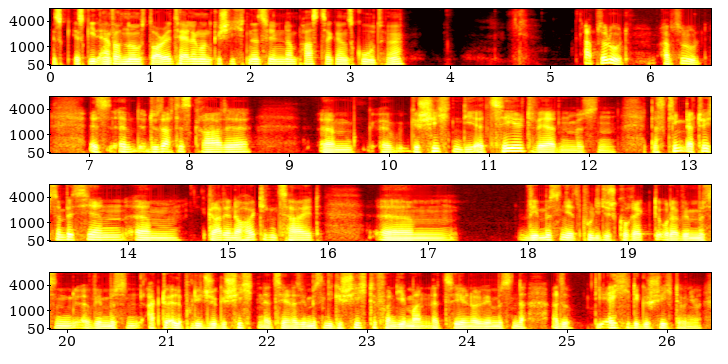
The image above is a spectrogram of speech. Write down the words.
es, es geht einfach nur um Storytelling und Geschichten erzählen, dann passt ja ganz gut. Ja? Absolut, absolut. Es, äh, du sagtest gerade, ähm, äh, Geschichten, die erzählt werden müssen. Das klingt natürlich so ein bisschen, ähm, gerade in der heutigen Zeit, ähm, wir müssen jetzt politisch korrekt oder wir müssen, äh, wir müssen aktuelle politische Geschichten erzählen. Also wir müssen die Geschichte von jemandem erzählen oder wir müssen da, also die echte Geschichte von jemandem.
